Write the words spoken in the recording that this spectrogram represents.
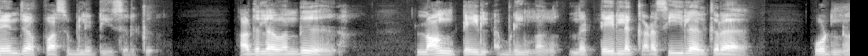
ரேஞ்ச் ஆஃப் பாசிபிலிட்டிஸ் இருக்குது அதில் வந்து லாங் டெய்ல் அப்படிம்பாங்க. இந்த டெய்லில் கடைசியில் இருக்கிற ஒன்று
